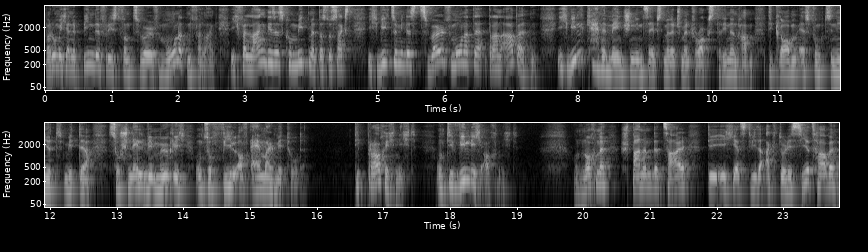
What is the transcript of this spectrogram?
warum ich eine Bindefrist von zwölf Monaten verlange. Ich verlange dieses Commitment, dass du sagst, ich will zumindest zwölf Monate dran arbeiten. Ich will keine Menschen in Selbstmanagement Rocks drinnen haben, die glauben, es funktioniert mit der so schnell wie möglich und so viel auf einmal Methode. Die brauche ich nicht und die will ich auch nicht. Und noch eine spannende Zahl, die ich jetzt wieder aktualisiert habe.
